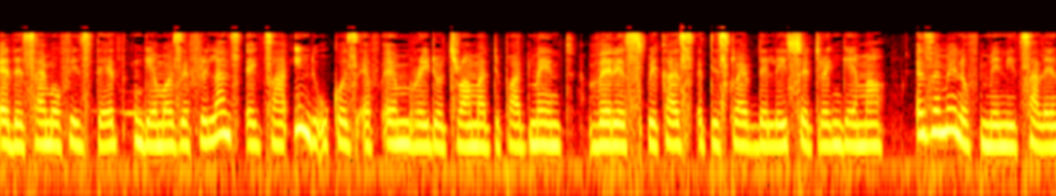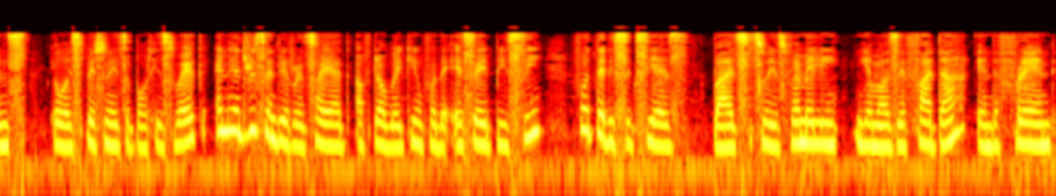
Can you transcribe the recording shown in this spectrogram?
At the time of his death, Ngema was a freelance actor in the Ukhozi FM radio drama department. Various speakers described the late Shadrack Ngema as a man of many talents. He was passionate about his work and had recently retired after working for the SABC for 36 years. But to his family, Ngema was a father and a friend.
